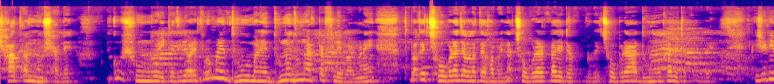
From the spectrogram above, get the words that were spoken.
সাতান্ন সালে। খুব সুন্দর এটা দিলে মানে পুরো মানে ধু মানে ধুনো ধুনো একটা ফ্লেভার মানে তোমাকে ছোবড়া জ্বালাতে হবে না, ছোবড়ার কাজ এটা করবে, ছোবড়া আর ধুনোর কাজ এটা করবে। ভীষণই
